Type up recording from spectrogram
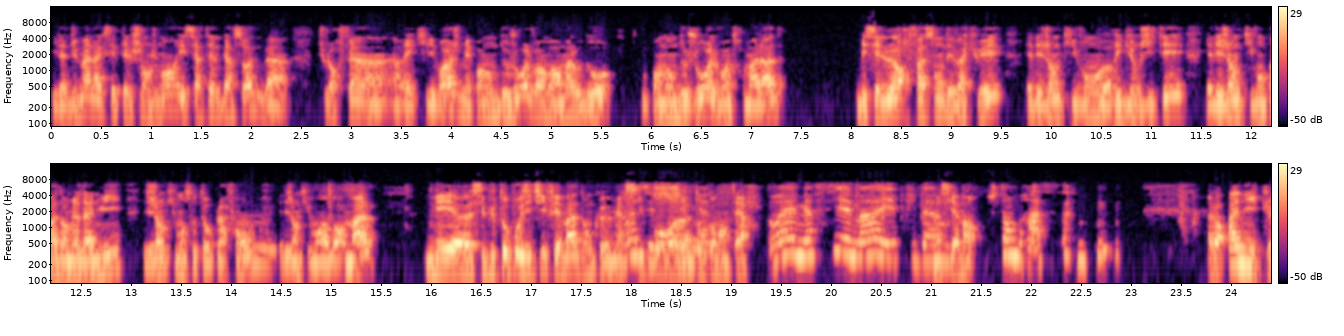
il a du mal à accepter le changement. Et certaines personnes, ben, tu leur fais un, un rééquilibrage, mais pendant deux jours, elles vont avoir mal au dos, ou pendant deux jours, elles vont être malades. Mais c'est leur façon d'évacuer. Il y a des gens qui vont euh, régurgiter, il y a des gens qui vont pas dormir la nuit, des gens qui vont sauter au plafond, Mm. il y a des gens qui vont avoir mal. Mais euh, c'est plutôt positif, Emma. Donc euh, merci Ouais, pour euh, ton commentaire. Ouais, merci Emma. Et puis, ben, Merci Emma. je t'embrasse. Alors Annick,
